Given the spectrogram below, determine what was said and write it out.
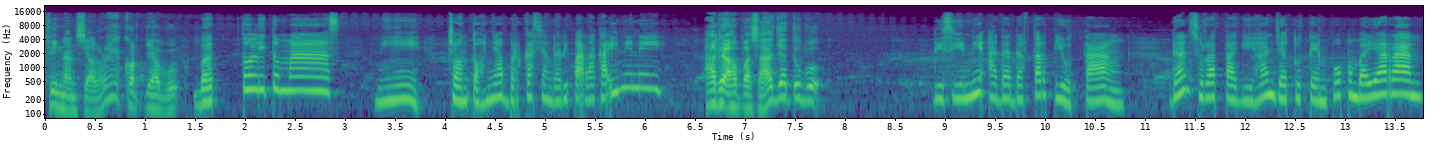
financial record ya, Bu. Betul itu, Mas. Nih, contohnya berkas yang dari Pak Raka ini nih. Ada apa saja tuh, Bu? Di sini ada daftar piutang dan surat tagihan jatuh tempo pembayaran.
